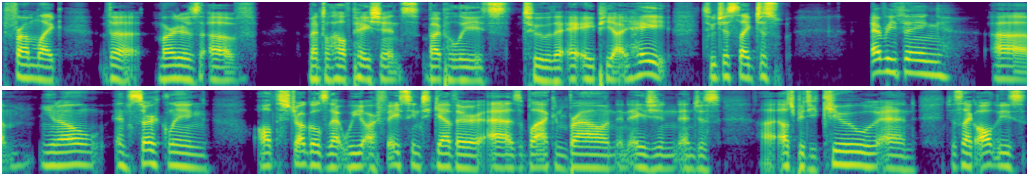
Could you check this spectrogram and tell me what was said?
from like the murders of mental health patients by police to the AAPI hate to just like just everything, um, you know, encircling all the struggles that we are facing together as black and brown and Asian and just uh, LGBTQ and just like all these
